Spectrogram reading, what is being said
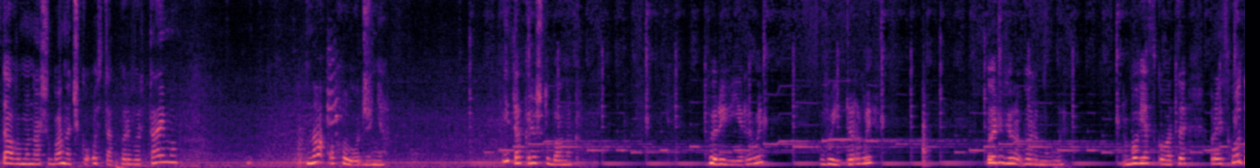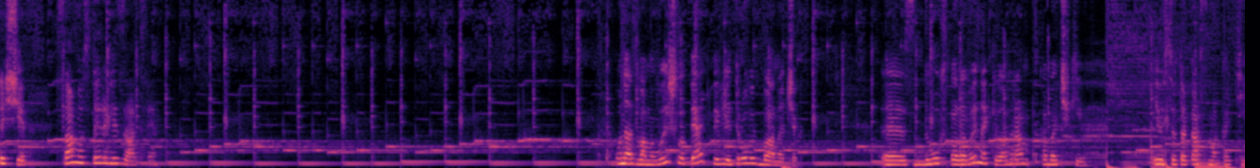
Ставимо нашу баночку, ось так перевертаємо на охолодження. І так решту банок. Перевірили, витерли, перевернули. Обов'язково це відбувається ще самостерилізація. У нас з вами вийшло 5 півлітрових баночок е, з 2,5 кг кабачків. І ось така смакоті.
